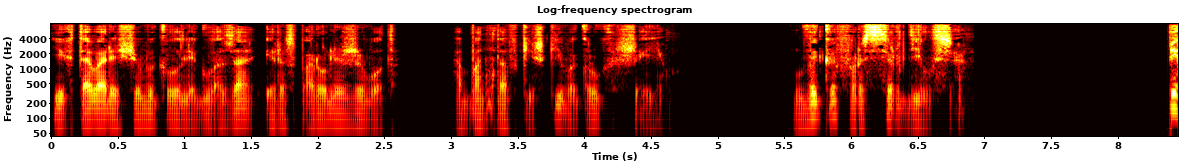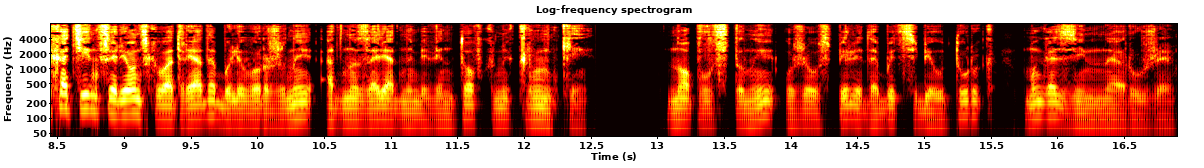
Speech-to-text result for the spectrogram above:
Их товарищи выкололи глаза и распороли живот, обмотав кишки вокруг шеи. Выков рассердился. Пехотинцы Рионского отряда были вооружены однозарядными винтовками «Крынки», но пластуны уже успели добыть себе у турок магазинное оружие.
